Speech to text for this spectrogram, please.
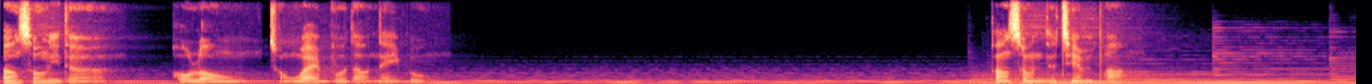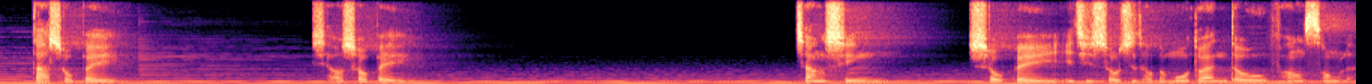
放松你的。喉咙从外部到内部，放松你的肩膀、大手背、小手背、掌心、手背以及手指头的末端都放松了。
